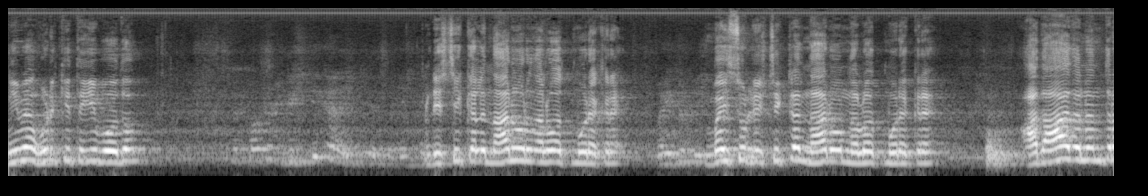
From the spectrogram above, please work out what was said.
ನೀವೇ ಹುಡುಕಿ ತೆಗಿಬೋದು. ಡಿಸ್ಟಿಕ್ಕಲ್ಲಿ ನಾನ್ನೂರ ನಲವತ್ತ್ಮೂರು ಎಕರೆ, ಮೈಸೂರು ಡಿಸ್ಟಿಕ್ಟಲ್ಲಿ ನಾನ್ನೂರ ನಲವತ್ತ್ಮೂರು ಎಕರೆ. ಅದಾದ ನಂತರ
